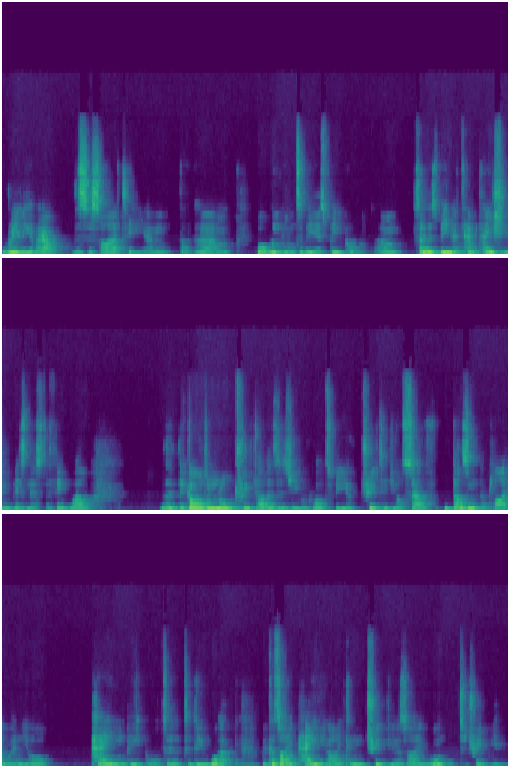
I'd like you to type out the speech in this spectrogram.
really about the society and um, what we want to be as people. Um, so there's been a temptation in business to think, well, the, the golden rule treat others as you would want to be treated yourself doesn't apply when you're paying people to, to do work. Because I pay you, I can treat you as I want to treat you.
